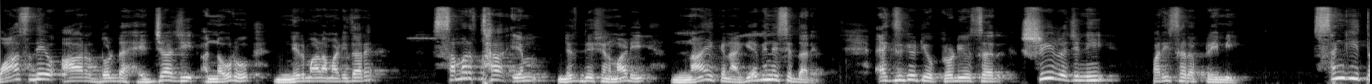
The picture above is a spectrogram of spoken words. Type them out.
ವಾಸುದೇವ್ ಆರ್ ದೊಡ್ಡ ಹೆಜ್ಜಾಜಿ ಅನ್ನೋರು ನಿರ್ಮಾಣ ಮಾಡಿದ್ದಾರೆ. ಸಮರ್ಥ ಎಂ ನಿರ್ದೇಶನ ಮಾಡಿ ನಾಯಕನಾಗಿ ಅಭಿನಯಿಸಿದ್ದಾರೆ. ಎಕ್ಸಿಕ್ಯೂಟಿವ್ ಪ್ರೊಡ್ಯೂಸರ್ ಶ್ರೀ ರಜನಿ ಪರಿಸರ ಪ್ರೇಮಿ. ಸಂಗೀತ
